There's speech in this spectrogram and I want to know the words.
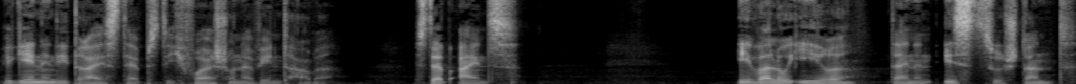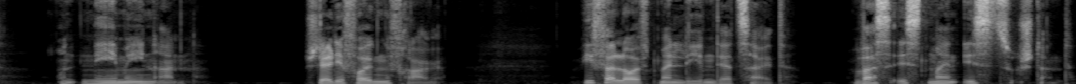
Wir gehen in die drei Steps, die ich vorher schon erwähnt habe. Step 1. Evaluiere deinen Ist-Zustand und nehme ihn an. Stell dir folgende Frage. Wie verläuft mein Leben derzeit? Was ist mein Ist-Zustand?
